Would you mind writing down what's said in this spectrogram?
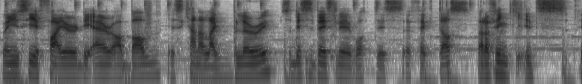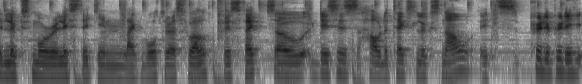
when you see a fire, the air above is kind of like blurry. So this is basically what this effect does. But I think it's it looks more realistic in like water as well. This effect. So this is how the text looks now. It's pretty pretty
